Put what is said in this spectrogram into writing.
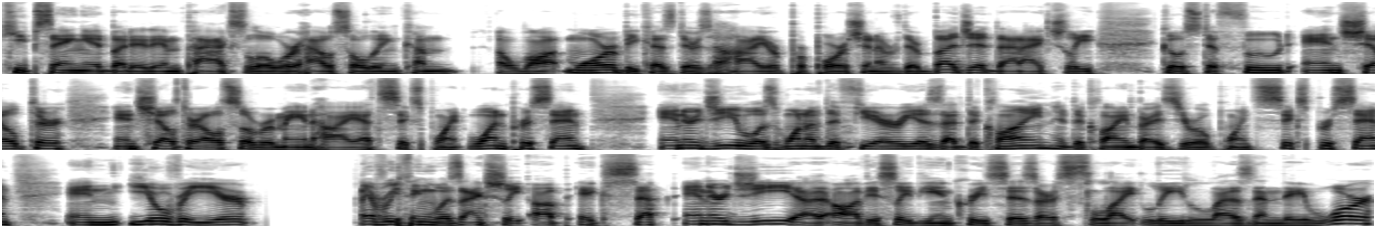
keep saying it, but it impacts lower household income a lot more because there's a higher proportion of their budget that actually goes to food and shelter. And shelter also remained high at 6.1%. Energy was one of the few areas that declined. It declined by 0.6%. And year over year, Everything was actually up except energy. Uh, obviously, the increases are slightly less than they were.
